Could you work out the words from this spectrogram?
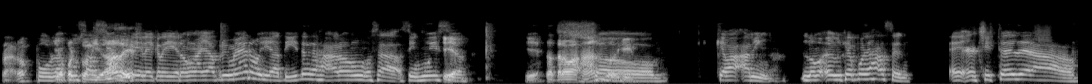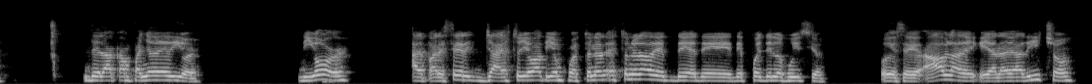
Claro. por y una acusación y oportunidades. le creyeron allá primero y a ti te dejaron, o sea, sin juicio. Y está trabajando. y- ¿qué va? A mí, lo, que puedes hacer, el, el chiste de la, de la campaña de Dior. Dior, al parecer, ya esto lleva tiempo. Esto no, esto no era de- de- después de los juicios. Porque se habla de que ya le había dicho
